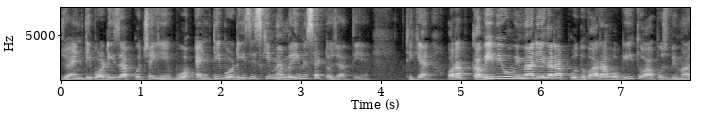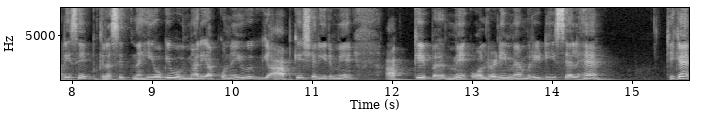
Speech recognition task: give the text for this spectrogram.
जो एंटीबॉडीज़ आपको चाहिए, वो एंटीबॉडीज़ इसकी मेमोरी में सेट हो जाती है, ठीक है? और आप कभी भी वो बीमारी अगर आपको दोबारा होगी तो आप उस बीमारी से ग्रसित नहीं होगे, वो बीमारी आपको नहीं होगी, क्योंकि आपके शरीर में, आपके में ऑलरेडी मेमोरी डी सेल हैं। ठीक है?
